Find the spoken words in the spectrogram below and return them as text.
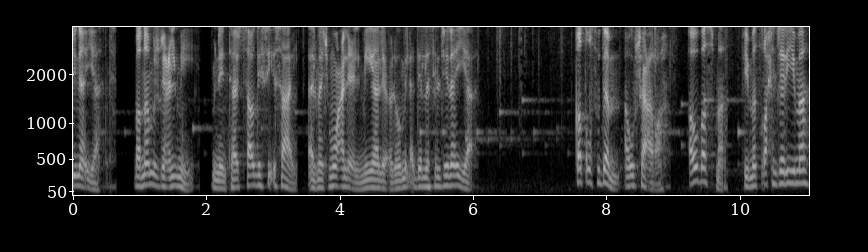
جنائيات برنامج علمي من إنتاج Saudi CSI المجموعة العلمية لعلوم الأدلة الجنائية قطرة دم أو شعرة أو بصمة في مسرح الجريمة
